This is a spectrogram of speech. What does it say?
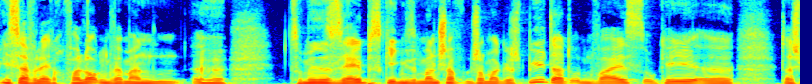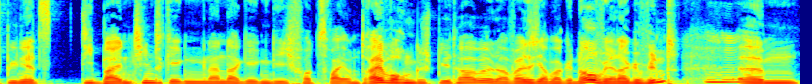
ist ja vielleicht auch verlockend, wenn man äh, zumindest selbst gegen diese Mannschaften schon mal gespielt hat und weiß, okay, äh, da spielen jetzt die beiden Teams gegeneinander, gegen die ich vor zwei und drei Wochen gespielt habe. Da weiß ich aber genau, wer da gewinnt. Mhm. Ähm,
